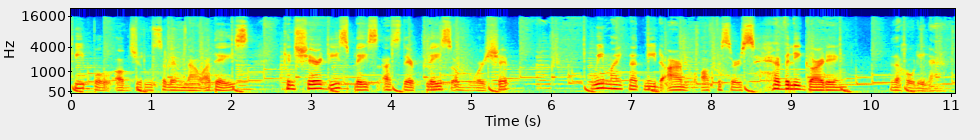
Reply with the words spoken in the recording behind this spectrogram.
people of Jerusalem nowadays can share this place as their place of worship, we might not need armed officers heavily guarding the Holy Land.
